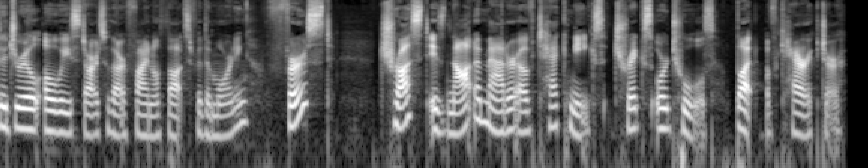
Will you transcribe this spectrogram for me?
The drill always starts with our final thoughts for the morning. First, trust is not a matter of techniques, tricks, or tools, but of character.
